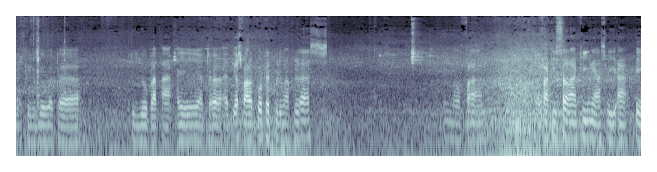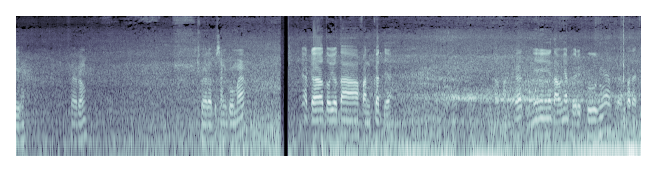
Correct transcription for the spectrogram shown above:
lagi dulu ada Rio plat AE ada Etios Falco 2015 Nova Nova diesel lagi ini asli AE ya. bareng. 200an koma. Ini ada Toyota Vanguard ya. Toyota Vanguard ini tahunnya 2000 nya berapa tadi?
